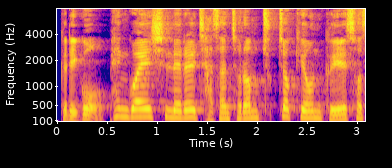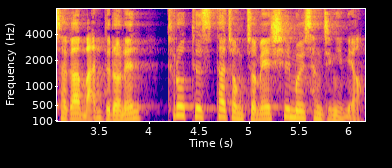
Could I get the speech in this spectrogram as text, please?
그리고 팬과의 신뢰를 자산처럼 축적해온 그의 서사가 만들어낸 트로트 스타 정점의 실물 상징이며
